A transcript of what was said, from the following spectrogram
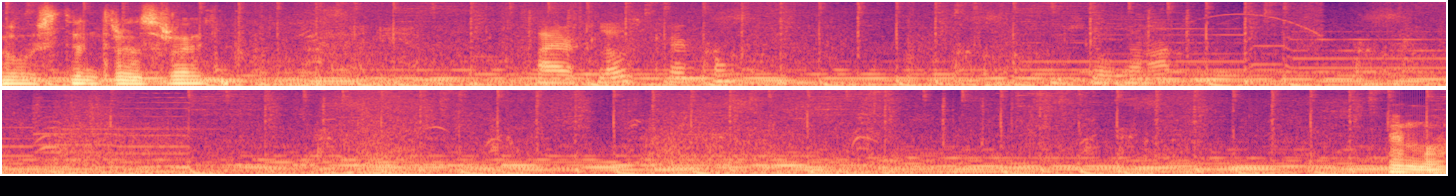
Ghost entrance right. Fire close, careful. Donato. Memo.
